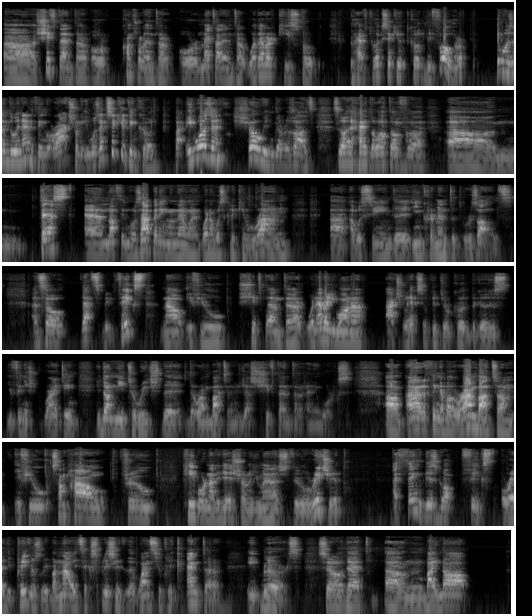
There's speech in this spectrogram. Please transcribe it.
uh, shift enter or control enter or meta enter, whatever keystroke you have to execute code before, it wasn't doing anything, or actually it was executing code, but it wasn't showing the results. So I had a lot of uh, um, tests and nothing was happening. And then when, when I was clicking run, uh, I was seeing the incremented results. And so that's been fixed. Now, if you shift enter, whenever you want to actually execute your code because you finished writing, you don't need to reach the, the run button. You just shift enter and it works. Um, another thing about run button, if you somehow through keyboard navigation you manage to reach it, I think this got fixed already previously, but now it's explicit that once you click enter, it blurs. So that um, by now,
